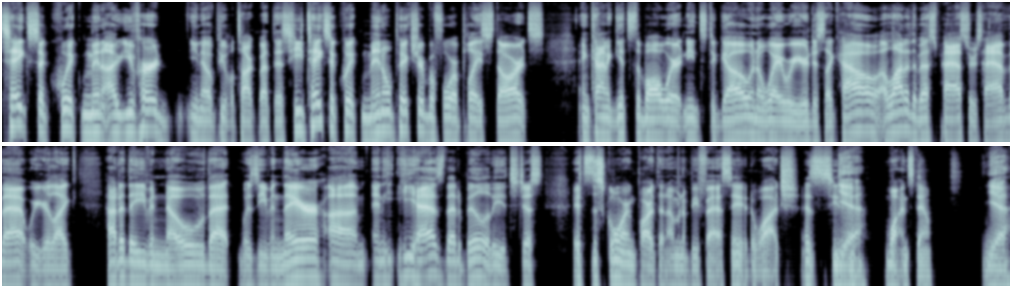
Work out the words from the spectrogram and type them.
takes a quick minute. You've heard you know people talk about this. He takes a quick mental picture before a play starts and kind of gets the ball where it needs to go in a way where you're just like how a lot of the best passers have that where you're like how did they even know that was even there um, and he, he has that ability it's just it's the scoring part that i'm going to be fascinated to watch as the season Yeah. winds down Yeah,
